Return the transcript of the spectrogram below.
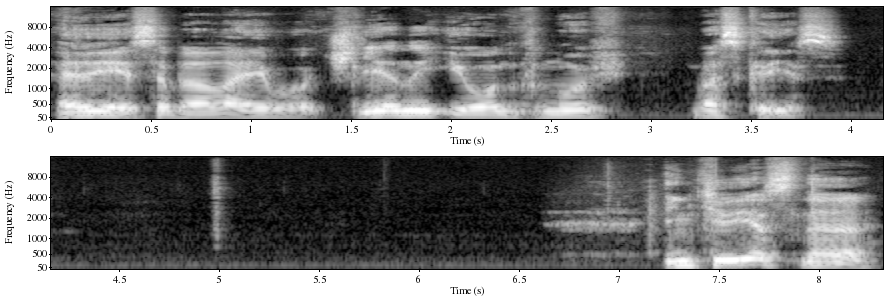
Рея собрала его члены, и он вновь воскрес. Интересно,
